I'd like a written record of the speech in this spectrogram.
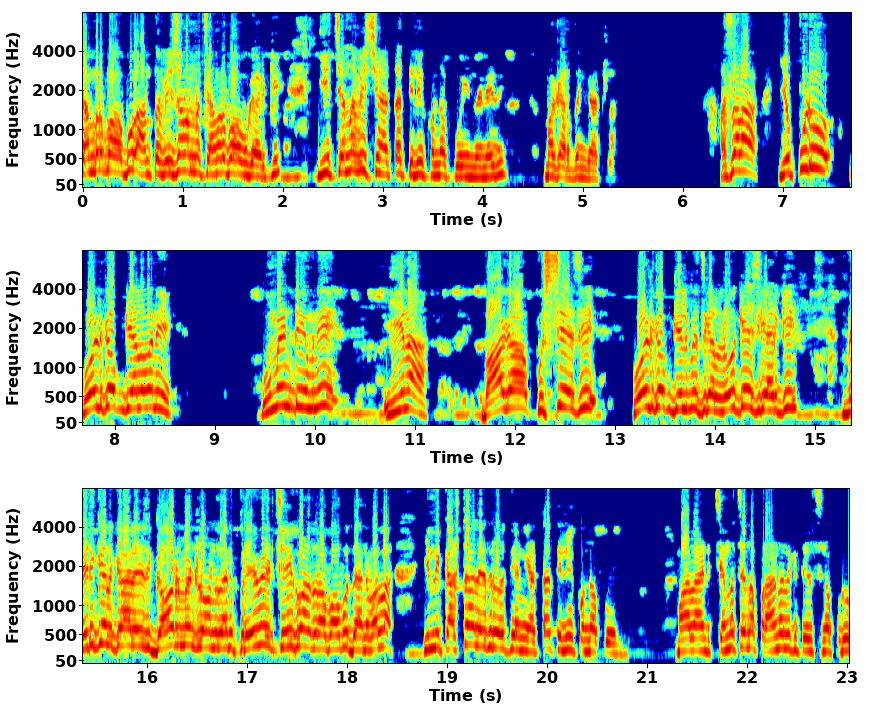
చంద్రబాబు అంత విజన్ ఉన్న చంద్రబాబు గారికి ఈ చిన్న విషయం ఎట్టా తెలియకుండా పోయిందనేది మాకు అర్థం కావట్లా. అసలు ఎప్పుడు వరల్డ్ కప్ గెలవని ఉమెన్ టీంని ఈయన బాగా పుష్ చేసి వరల్డ్ కప్ గెలిపించగల లోకేష్ గారికి మెడికల్ కాలేజ్ గవర్నమెంట్లో ఉన్నదాన్ని ప్రైవేట్ చేయకూడదురా బాబు. దానివల్ల ఇన్ని కష్టాలు ఎదురవుతాయని ఎట్టా తెలియకుండా పోయింది. మా లాంటి చిన్న చిన్న ప్రాణులకి తెలిసినప్పుడు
